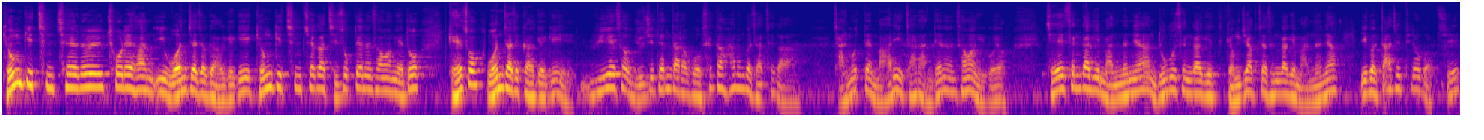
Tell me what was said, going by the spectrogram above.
경기 침체를 초래한 이 원자재 가격이 경기 침체가 지속되는 상황에도 계속 원자재 가격이 위에서 유지된다라고 생각하는 것 자체가 잘못된 말이 잘 안 되는 상황이고요. 제 생각이 맞느냐, 누구 생각이, 경제학자 생각이 맞느냐, 이걸 따질 필요가 없이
